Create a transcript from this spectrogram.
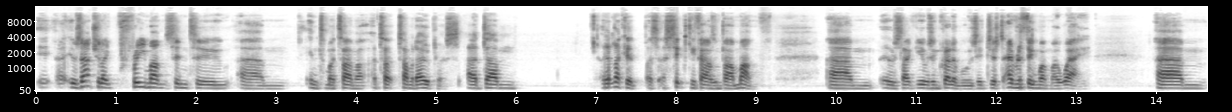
it, it was actually like three months into um, into my time at time at Opus. I'd um, I had like a, a sixty thousand pound month. Um, it was like it was incredible. It was just everything went my way. Um,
